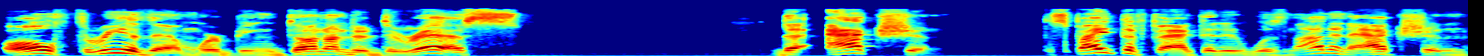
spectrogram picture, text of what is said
all three of them were being done under duress, the action, despite the fact that it was not an action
